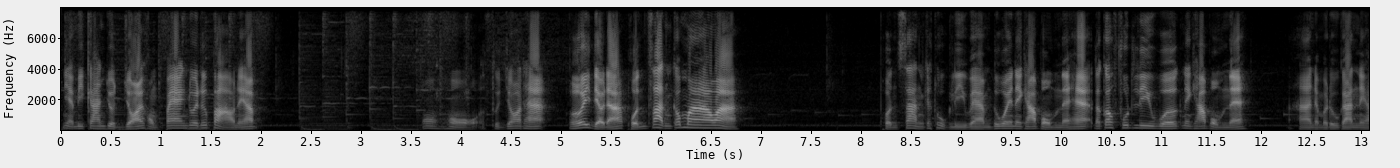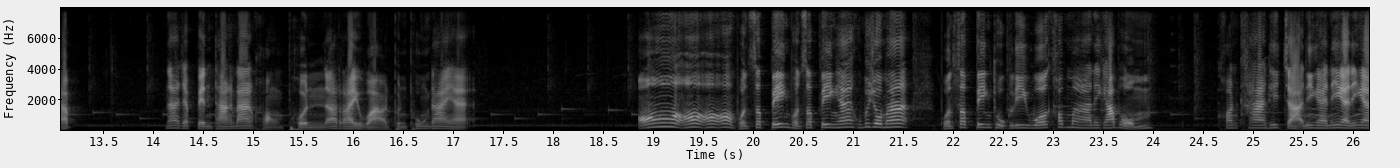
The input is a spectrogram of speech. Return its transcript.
เนี่ยมีการหยดย้อยของแป้งด้วยหรือเปล่านะครับ โอ้โห สุดยอดฮะ เฮ้ยเดี๋ยวนะ ผลสั่นก็มาว่ะ ผลสั่นก็ถูกรีแวมด้วยนะครับผมนะฮะ แล้วก็ฟุตรีเวิร์กนะครับผมนะอ่าเดี๋ยวมาดูกันนะครับ น่าจะเป็นทางด้านของผลอะไรหวานพุ่นพุ่งได้ฮะอ๋ออ๋ออ๋อผลสปริงผลสปริงฮะคุณผู้ชมฮะผลสปริงถูกรีเวิร์กเข้ามานะครับผม ค่อนข้างที่จะนี่ไงนี่ไงนี่ไง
